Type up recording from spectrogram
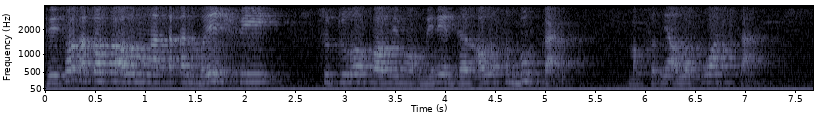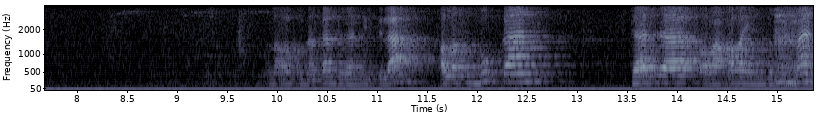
Di surat atau Allah mengatakan Wayshfi suduro kaum mukminin dan Allah sembuhkan. Maksudnya Allah puaskan. Allah gunakan dengan istilah Allah sembuhkan dada orang-orang yang beriman.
